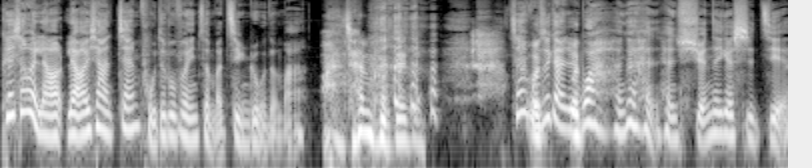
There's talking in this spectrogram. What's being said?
可以稍微聊聊一下占卜这部分，你怎么进入的吗？占卜这个，占卜是感觉哇，很很很玄的一个世界。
